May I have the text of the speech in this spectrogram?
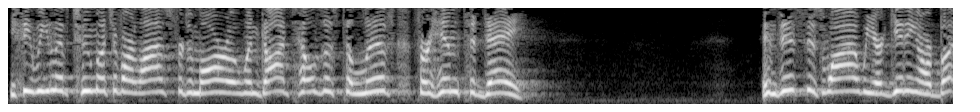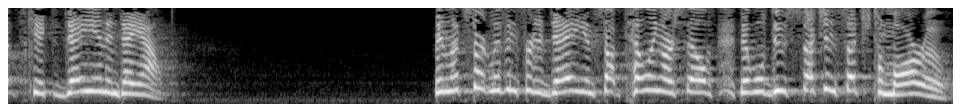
You see, we live too much of our lives for tomorrow when God tells us to live for Him today. And this is why we are getting our butts kicked day in and day out. Man, let's start living for today and stop telling ourselves that we'll do such and such tomorrow.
